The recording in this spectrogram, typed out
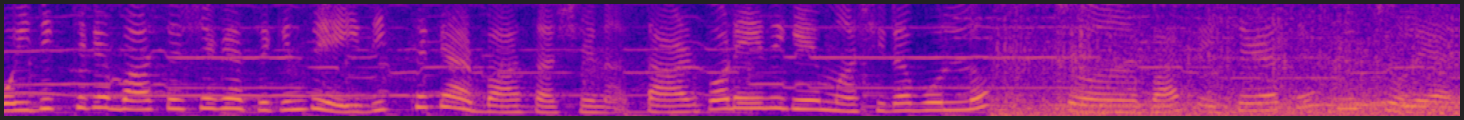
ওই দিক থেকে বাস এসে গেছে, কিন্তু এই দিক থেকে আর বাস আসে না। তারপরে এইদিকে মাসিরা বলল, "চ- বাস এসে গেছে, তুই চলে আয়।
